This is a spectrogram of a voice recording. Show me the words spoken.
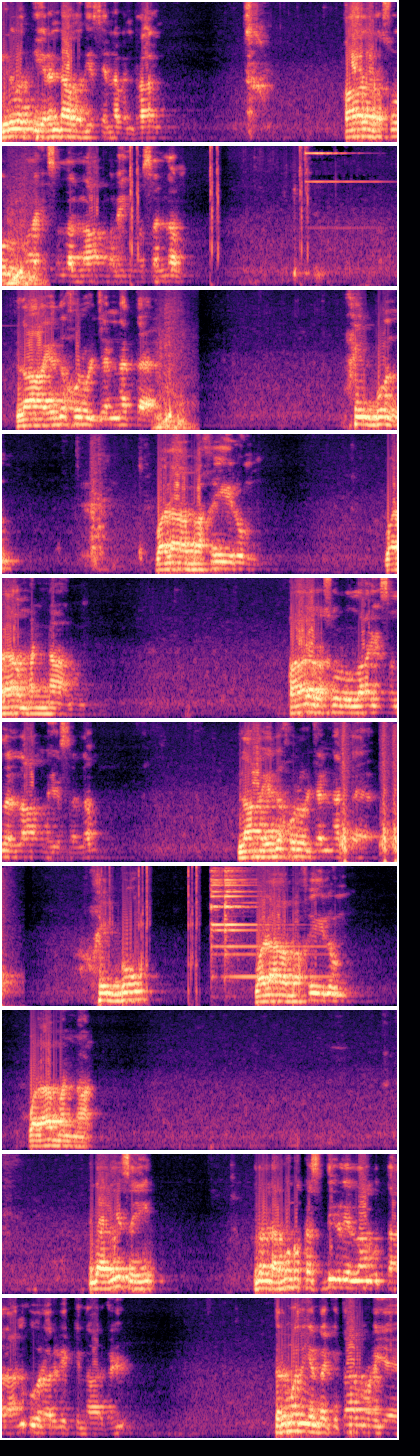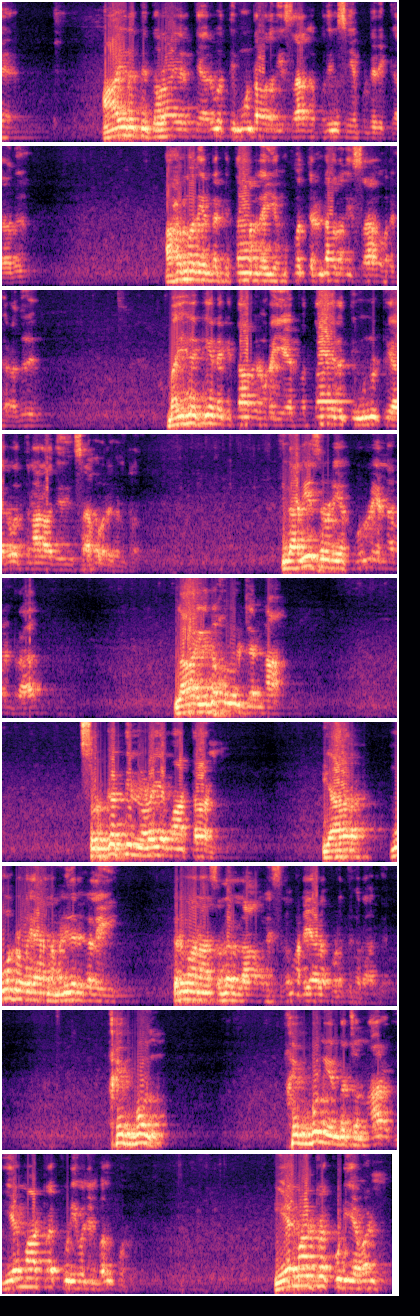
இருபத்தி இரண்டாவது ஹதீஸ் என்னவென்றால் قال رسول الله صلى الله عليه وسلم لا يدخل الجنة حب ولا بخيل ولا منان. قال رسول الله صلى الله عليه وسلم لا يدخل الجنة حب ولا بخيل ولا منان. இந்த ஹதீஸை இதனது அபுபக்க சித்திகள் எல்லாம் குத்தால் அன்புகள் அறிவிக்கின்றார்கள். திருமதி என்ற கிதாபினுடைய ஆயிரத்தி தொள்ளாயிரத்தி அறுபத்தி மூன்றாவது ஹதீஸாக பதிவு செய்யப்பட்டிருக்கிறது. அகமது என்ற கிதாபிலேயே முப்பத்தி இரண்டாவது ஹதீஸாக வருகிறது. பைஹக்கி என்ற கிதாபினுடைய பத்தாயிரத்தி முன்னூற்றி அறுபத்தி நாலாவது ஹதீஸாக வருகின்றது. இந்த ஹதீஸனுடைய பொருள் என்னவென்றால் லா இதகுலுல் ஜன்னா. சொர்க்கத்தில் நுழைய மாட்டான். யார்? மூன்று வகையான மனிதர்களை பெருமானா சல்லல்லா அலிஸ்லம் அடையாளப்படுத்துகிறார்கள். ஹிப்புன். ஹிப்புன் என்று சொன்னால் ஏமாற்றக்கூடியவன் என்பது பொருள். ஏமாற்றக்கூடியவன்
